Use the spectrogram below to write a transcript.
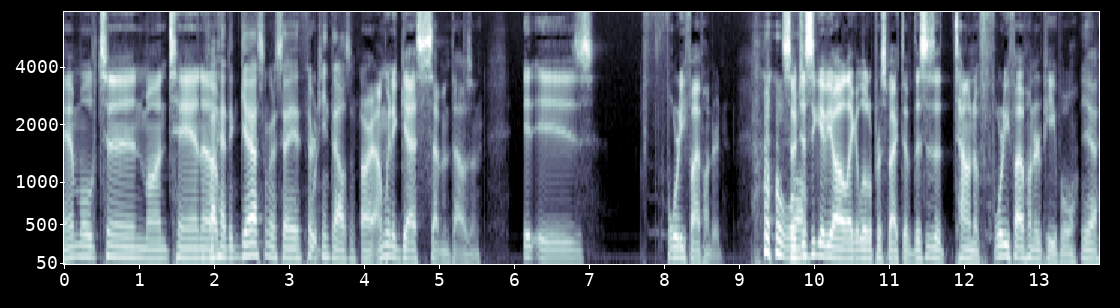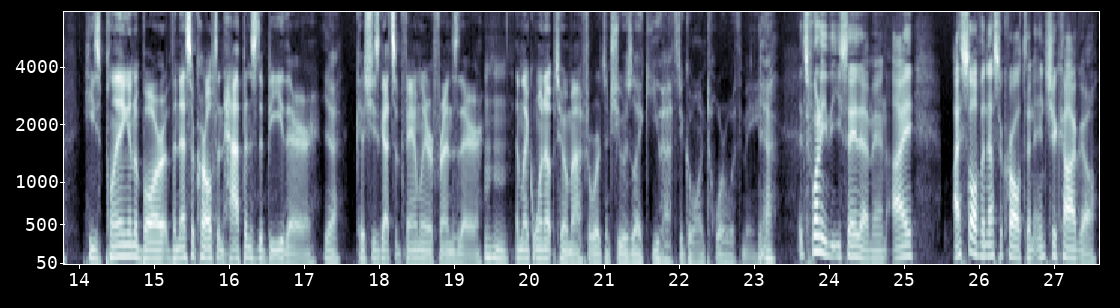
Hamilton, Montana. if I had to guess, I'm going to say thirteen thousand. All right, I'm gonna guess seven thousand. It is forty five hundred. So just to give you all like a little perspective, this is a town of forty five hundred people. yeah, He's playing in a bar. Vanessa Carlton happens to be there yeah. because she's got some family or friends there, Mm-hmm. and like went up to him afterwards, and she was like, "You have to go on tour with me." Yeah. It's funny that you say that, man. I I saw Vanessa Carlton in Chicago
